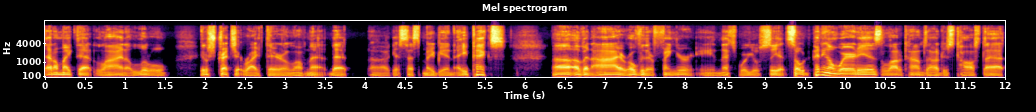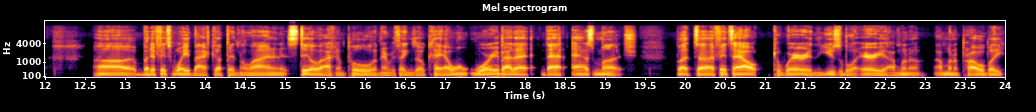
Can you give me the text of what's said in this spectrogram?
that'll make that line a little it'll stretch it right there along that that uh, I guess that's maybe an apex uh, of an eye or over their finger, and that's where you'll see it. So depending on where it is, a lot of times I'll just toss that. Uh, but if it's way back up in the line and it's still I can pull and everything's okay, I won't worry about that that as much. But uh, if it's out to where in the usable area, I'm gonna I'm gonna probably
